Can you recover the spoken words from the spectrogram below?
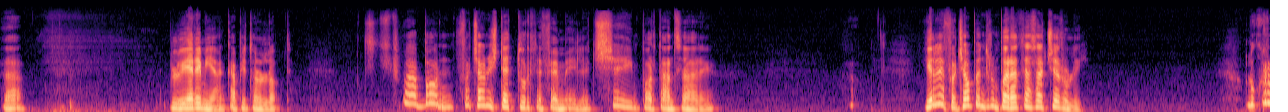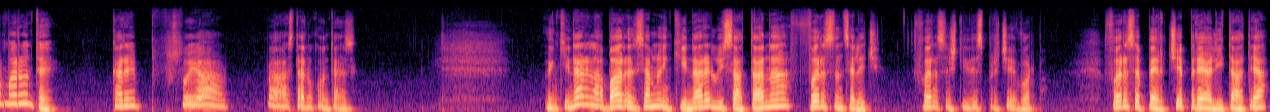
da? lui Eremia în capitolul 8. Bun, făceau niște turte femeile. Ce importanță are? Ele le făceau pentru împărăteasa cerului lucruri mărunte, care spunea, asta nu contează. Închinare la bar înseamnă închinare lui satana fără să înțelegi, fără să știi despre ce e vorba, fără să percepi realitatea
